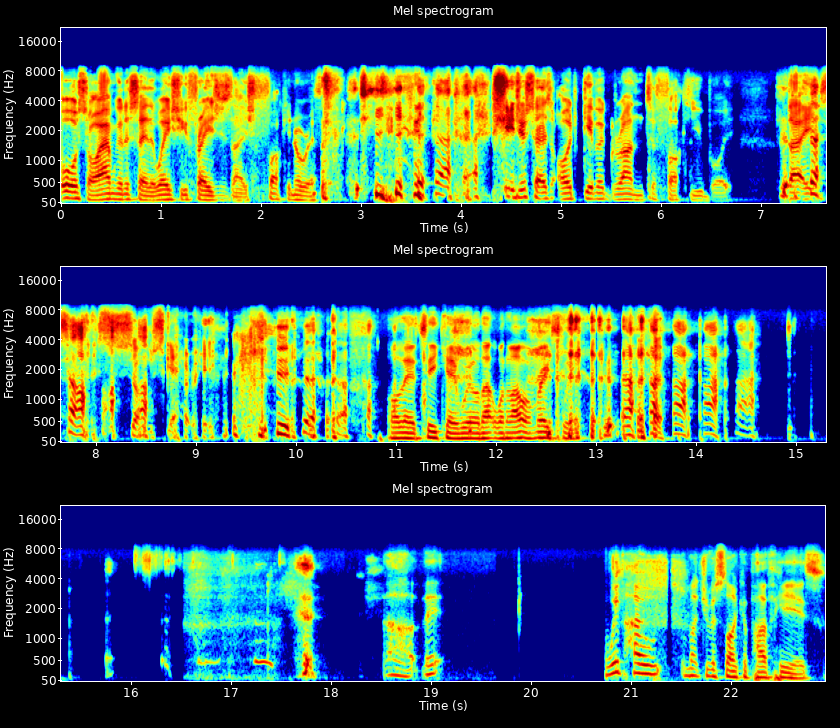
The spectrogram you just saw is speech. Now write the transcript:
Also, I am going to say the way she phrases that is fucking horrific. she just says, "I'd give a grand to fuck you, boy." That is so scary. oh, there, TK wheel that one out on race week. Uh, the- with how much of a psychopath he is,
